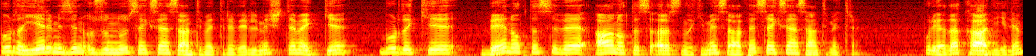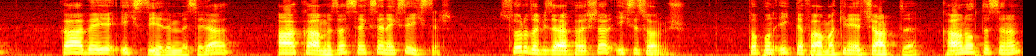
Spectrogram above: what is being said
Burada yerimizin uzunluğu 80 santimetre verilmiş. Demek ki buradaki B noktası ve A noktası arasındaki mesafe 80 santimetre. Buraya da K diyelim. KB'ye X diyelim mesela. AK'mıza 80 eksi X'tir. Soru da bize arkadaşlar X'i sormuş. Topun ilk defa makineye çarptığı K noktasının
